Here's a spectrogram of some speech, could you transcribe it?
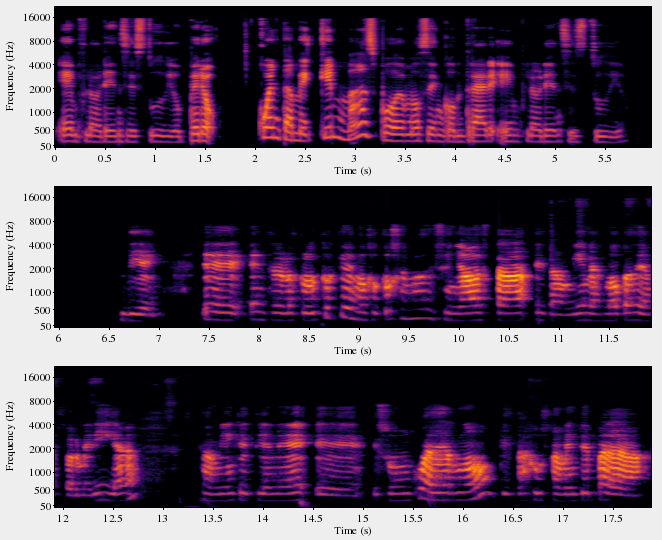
en Florence Studio. Pero cuéntame, ¿qué más podemos encontrar en Florence Studio? Bien, eh, entre los productos que nosotros hemos diseñado está eh, también las notas de enfermería, también que tiene, eh, es un cuaderno que está justamente para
